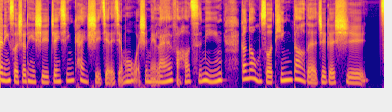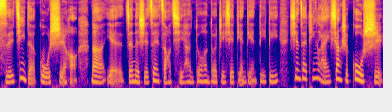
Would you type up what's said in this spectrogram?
现在您所收听的是《真心看世界》的节目，我是美兰，法号慈明。刚刚我们所听到的这个是慈济的故事，哈，那也真的是在早期很多很多这些点点滴滴，现在听来像是故事，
